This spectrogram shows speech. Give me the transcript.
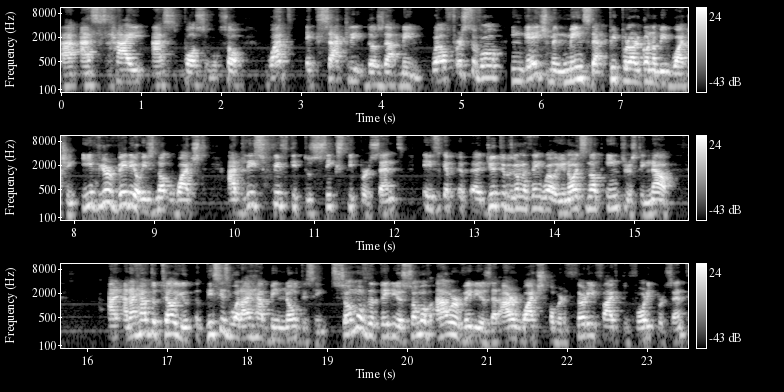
uh, as high as possible. So what exactly does that mean? Well, first of all, engagement means that people are going to be watching. If your video is not watched at least 50 to 60%, is, uh, uh, YouTube is going to think, well, you know, it's not interesting. Now, I, and I have to tell you, this is what I have been noticing. Some of the videos, some of our videos that are watched over 35 to 40%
